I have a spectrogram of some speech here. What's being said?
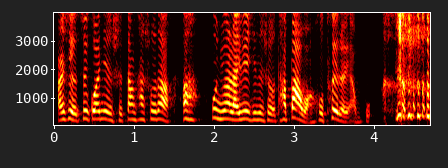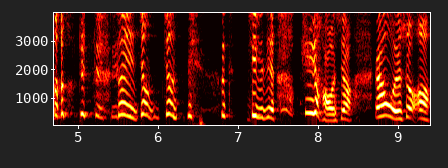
而且最关键的是，当她说到啊，我女儿来月经的时候，她爸往后退了两步。对对，所以就就。记不记？巨好笑。然后我就说，哦，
